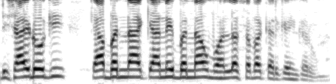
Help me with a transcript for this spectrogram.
डिसाइड होगी, क्या बनना है, क्या नहीं बनना है, वो मोहल्ला सभा करके ही करूँगा।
